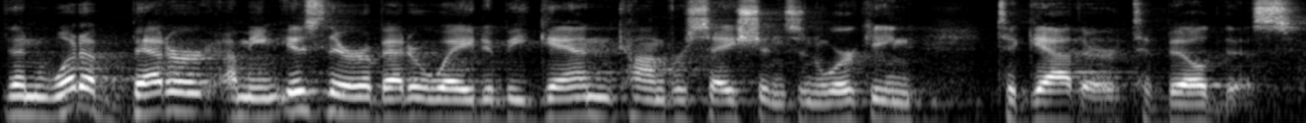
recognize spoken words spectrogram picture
then what a better, I mean, is there a better way to begin conversations and working together to build this?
